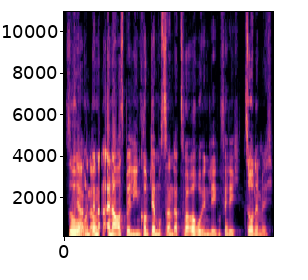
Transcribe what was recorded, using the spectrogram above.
So, Ja, und genau. wenn dann einer aus Berlin kommt, der muss dann da zwei Euro hinlegen, fertig. So nämlich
